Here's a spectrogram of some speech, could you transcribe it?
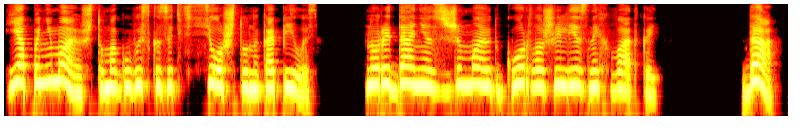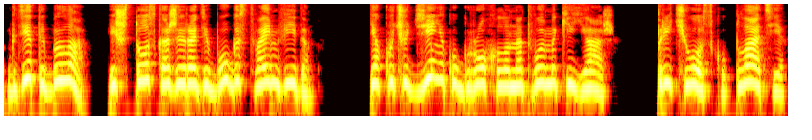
Я понимаю, что могу высказать все, что накопилось, но рыдания сжимают горло железной хваткой. «Да, где ты была? И что, скажи ради бога, с твоим видом? Я кучу денег угрохала на твой макияж, прическу, платье.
